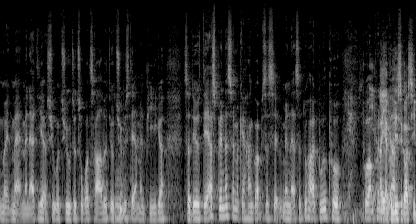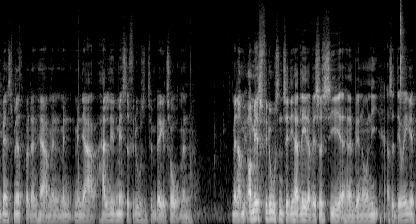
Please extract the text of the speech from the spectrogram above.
man, man er de her 27 til 32, det er jo typisk der, man peaker. Så det er, jo, det er spændende, at man kan hanke op i sig selv, men altså, du har et bud på, på ham på Og jeg kunne lige så godt sige Ben Smith på den her, men, men, men jeg har lidt mistet fidusen til begge to, men Men om, om mest fidusen til de her atleter vil så sige, at han bliver nummer 9. Altså, det er jo ikke,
